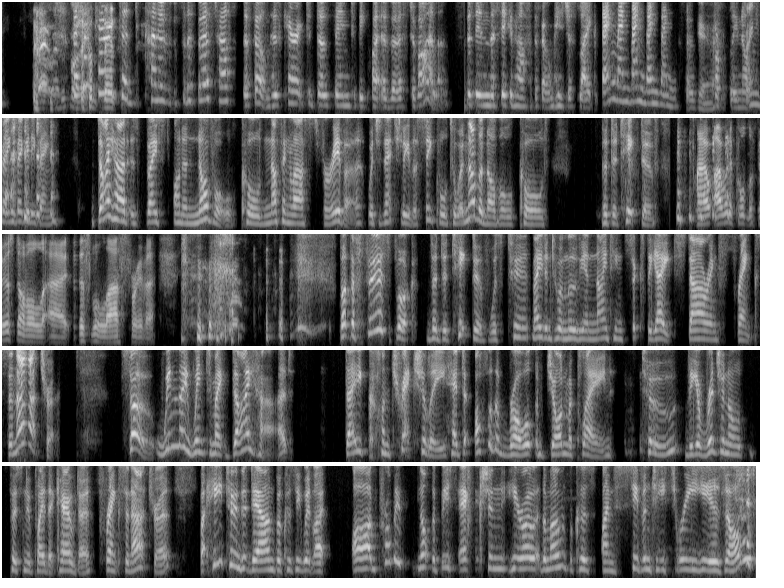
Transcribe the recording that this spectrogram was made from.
But his character kind of for the first half of the film, his character does seem to be quite averse to violence. But then the second half of the film, he's just like bang, bang, bang, bang, bang. So Yeah. probably not. Bang, bang, bangity bang. Die Hard is based on a novel called Nothing Lasts Forever, which is actually the sequel to another novel called The Detective. I, I would have called the first novel uh, "This Will Last Forever." but the first book, The Detective, was turned made into a movie in 1968 starring Frank Sinatra. So when they went to make Die Hard, they contractually had to offer the role of John McClane to the original person who played that character, Frank Sinatra, but he turned it down because he went like, "Oh, I'm probably not the best action hero at the moment because I'm 73 years old."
